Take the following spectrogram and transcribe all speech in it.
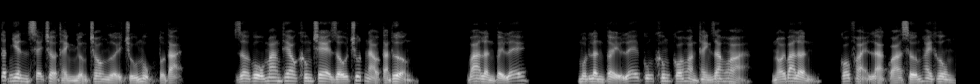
tất nhiên sẽ trở thành nhường cho người chú mục tồn tại giờ gỗ mang theo không che giấu chút nào tán thưởng. Ba lần tẩy lễ. Một lần tẩy lễ cũng không có hoàn thành ra hỏa, nói ba lần, có phải là quá sớm hay không?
